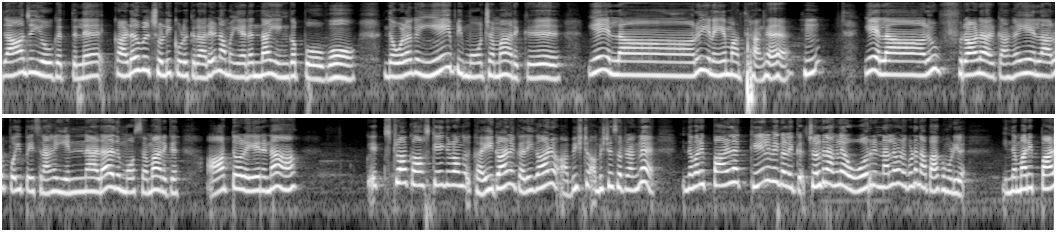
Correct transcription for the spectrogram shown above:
ராஜயோகத்தில் கடவுள் சொல்லி கொடுக்குறாரு நம்ம இறந்தா எங்கே போவோம்? இந்த உலகம் ஏன் இப்படி மோசமாக இருக்குது ஏன் எல்லாரும் என்னை ஏமாத்துறாங்க ம் ஏன் எல்லாரும் ஃப்ராடாக இருக்காங்க? ஏன் எல்லாரும் போய் பேசுகிறாங்க என்னடா இது மோசமாக இருக்குது ஆட்டோவில் ஏறுனா எக்ஸ்ட்ரா காசு கேட்குறாங்க கை காணும் அபிஷ்டம் அபிஷ்டம் சொல்கிறாங்களே இந்த மாதிரி பல கேள்விகளுக்கு சொல்கிறாங்களே ஒரு நல்லவனை கூட நான் பார்க்க முடியல. இந்த மாதிரி பல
